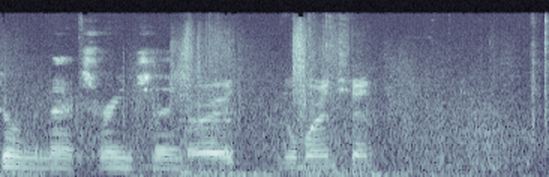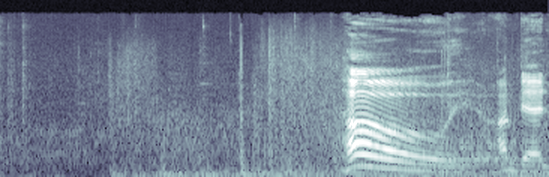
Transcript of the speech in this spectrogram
doing the max range thing. Alright, no more engine. Oh, I'm dead.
